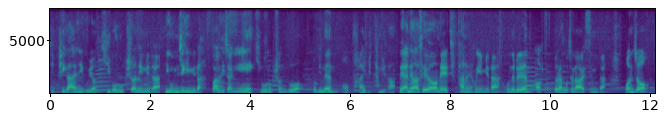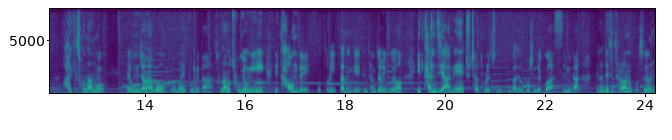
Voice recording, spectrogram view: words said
DP가 아니고요. 기본 옵션입니다. 이 움직입니다. 박이장이 기본 옵션으로 여기는 어, 프라이빗합니다. 네, 안녕하세요. 네, 집하는 형입니다. 오늘은 어, 특별한 곳에 나와 있습니다. 먼저 아, 이렇게 소나무 네, 웅장하고 너무나 이쁩니다. 소나무 조경이 이 가운데에 로터에 있다는 게 큰 장점이고요. 이 단지 안에 주차를 돌릴 수 있는 공간으로 보시면 될 것 같습니다. 네, 현재 지금 촬영하는 곳은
